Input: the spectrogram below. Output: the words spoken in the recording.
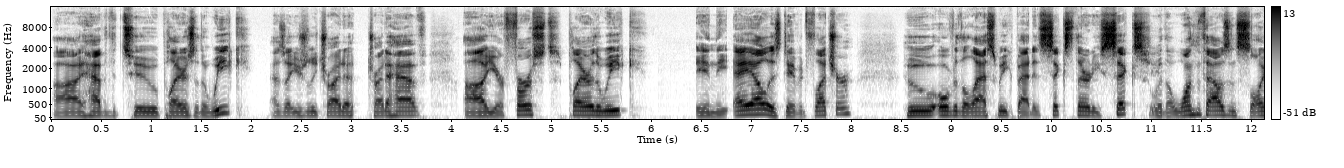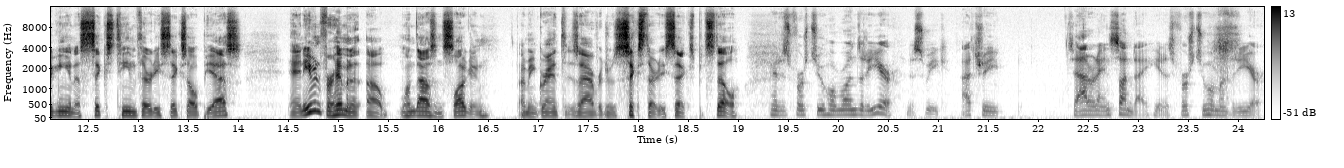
I have the two players of the week, as I usually try to try to have. Uh, your first player of the week in the AL is David Fletcher, who over the last week batted 636 with a 1,000 slugging and a 1636 OPS. And even for him, a uh, 1,000 slugging, I mean, granted his average was 636, but still. He had his first two home runs of the year this week. Actually, Saturday and Sunday, he had his first two home runs of the year.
